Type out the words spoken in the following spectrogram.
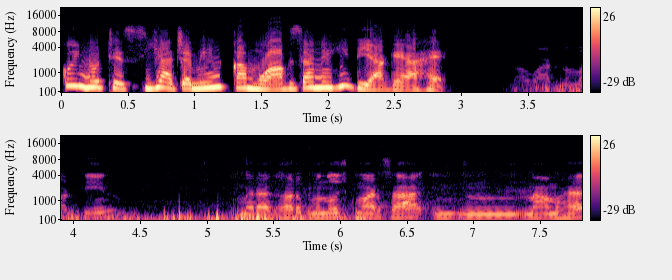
कोई नोटिस या ज़मीन का मुआवजा नहीं दिया गया है। वार्ड नंबर तीन मेरा घर मनोज कुमार शाह नाम है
